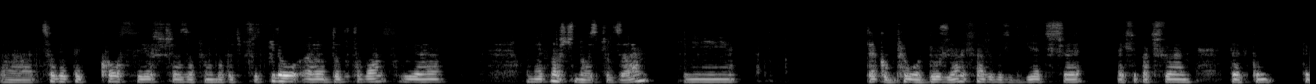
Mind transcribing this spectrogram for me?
E, Co do tej kosy jeszcze zapomniałem dodać. Przed chwilą e, dodawałem sobie umiejętności nowe sprawdzałem i tego było dużo. Ja myślałem, że będzie dwie, trzy. Jak się patrzyłem te, w, te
